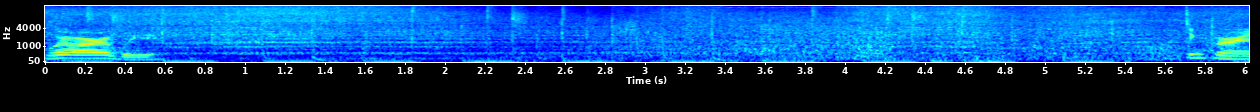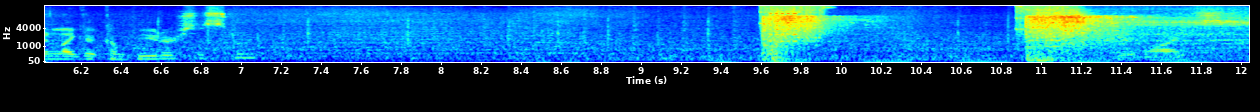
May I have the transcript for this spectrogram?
Where are we? think we're in like a computer system. Nice.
